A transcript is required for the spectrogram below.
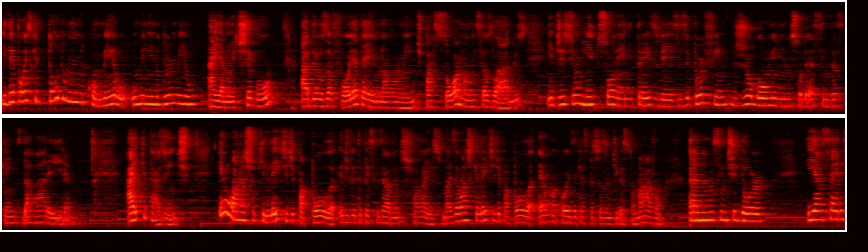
E depois que todo mundo comeu, o menino dormiu. Aí a noite chegou, a deusa foi até ele novamente, passou a mão em seus lábios e disse um rito solene três vezes e por fim jogou o menino sobre as cinzas quentes da lareira. Aí que tá, gente. Eu acho que leite de papoula, eu devia ter pesquisado antes de falar isso, mas eu acho que leite de papoula é uma coisa que as pessoas antigas tomavam para não sentir dor. E a série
